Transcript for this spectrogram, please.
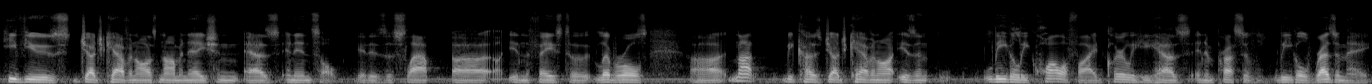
he views Judge Kavanaugh's nomination as an insult. It is a slap uh, in the face to liberals, uh, not because Judge Kavanaugh isn't legally qualified. Clearly, he has an impressive legal resume,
